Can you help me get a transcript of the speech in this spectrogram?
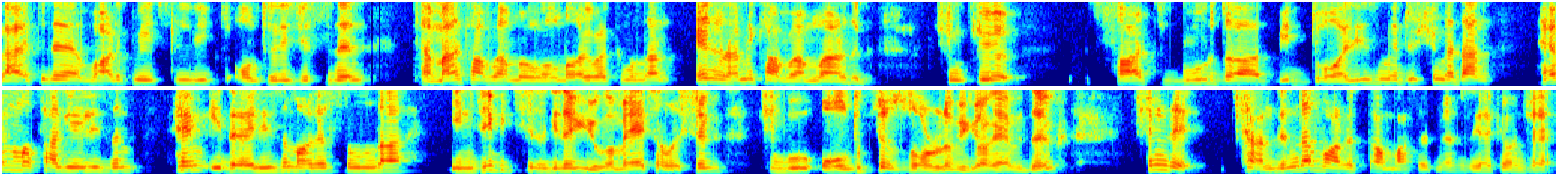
belki de varlık ve içlilik ontolojisinin temel kavramları olmaları bakımından en önemli kavramlardır. Çünkü Sartre burada bir dualizme düşmeden hem materyalizm hem idealizm arasında ince bir çizgide yürümeye çalışır ki bu oldukça zorlu bir görevdir. Şimdi kendinde varlıktan bahsetmemiz gerek önce.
